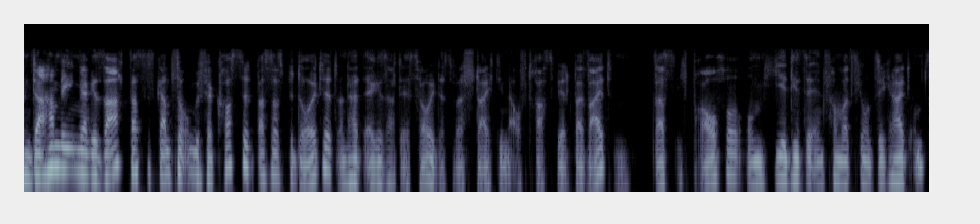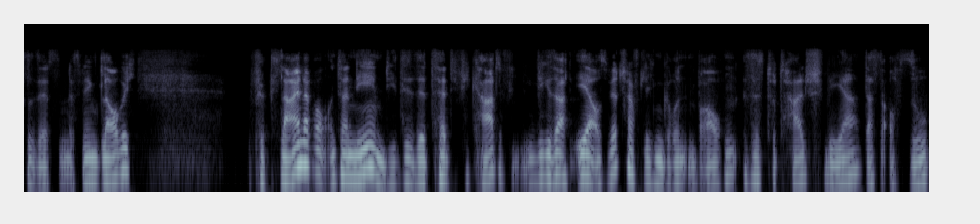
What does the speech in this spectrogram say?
Und da haben wir ihm ja gesagt, was das Ganze ungefähr kostet, was das bedeutet. Und hat er gesagt, ey, sorry, das übersteigt den Auftragswert bei weitem, was ich brauche, um hier diese Informationssicherheit umzusetzen. Deswegen glaube ich, für kleinere Unternehmen, die diese Zertifikate, wie gesagt, eher aus wirtschaftlichen Gründen brauchen, ist es total schwer, das auch so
